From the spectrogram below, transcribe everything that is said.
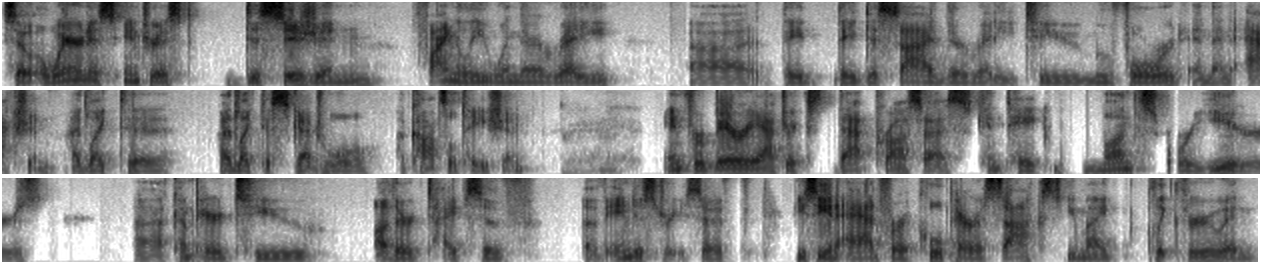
So awareness, interest, decision. Finally, when they're ready, uh, they they decide they're ready to move forward, and then action. I'd like to I'd like to schedule a consultation. Mm-hmm. And for bariatrics, that process can take months or years uh, compared to other types of of industry. So if you see an ad for a cool pair of socks, you might click through and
